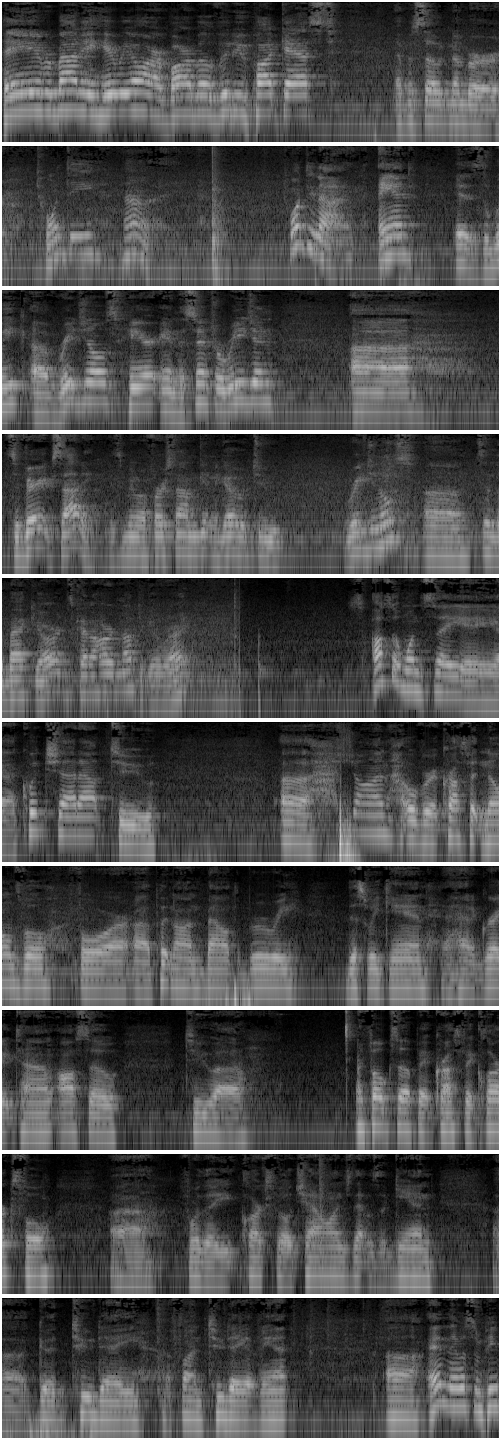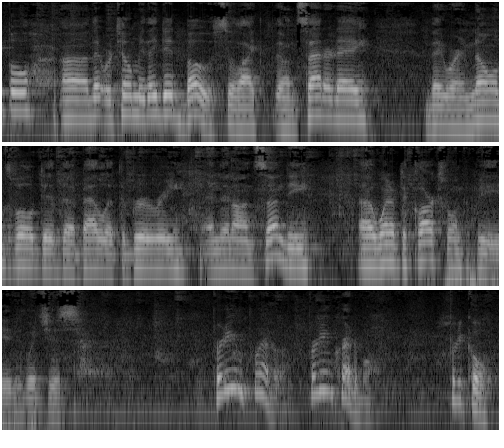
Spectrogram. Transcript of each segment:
Hey everybody, here we are, Barbell Voodoo Podcast, episode number 29. 29. And it is the week of regionals here in the central region. Uh, it's very exciting. It's been my first time getting to go to regionals. Uh, it's in the backyard. It's kind of hard not to go, right? Also, want to say a, uh quick shout out to uh, Sean over at CrossFit Nolensville for uh, putting on Battle at the Brewery this weekend. I had a great time. Also to uh, the folks up at CrossFit Clarksville uh, for the Clarksville Challenge. That was again a good two day, a fun two day event. Uh, and there was some people uh, that were telling me they did both. So like on Saturday, they were in Nolensville, did the battle at the brewery, and then on Sunday, uh, went up to Clarksville and competed, which is pretty incredible. Pretty incredible. Pretty cool.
